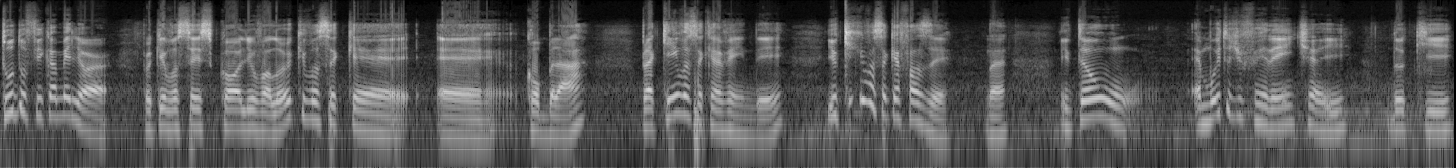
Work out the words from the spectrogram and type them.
tudo fica melhor, porque você escolhe o valor que você quer é, cobrar, para quem você quer vender e o que, que você quer fazer, né? Então é muito diferente aí do que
